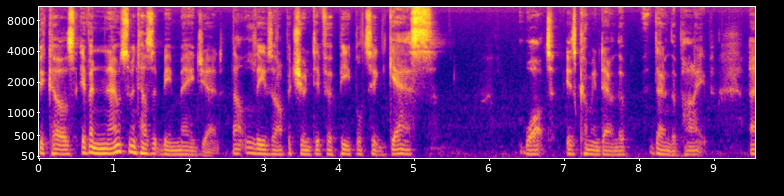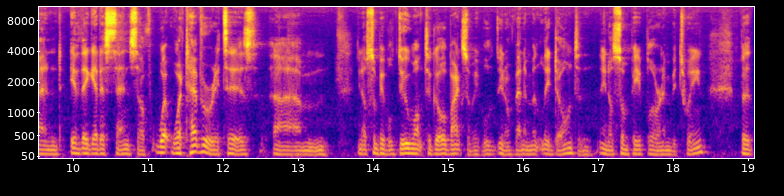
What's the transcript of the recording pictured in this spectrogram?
because if an announcement hasn't been made yet, that leaves an opportunity for people to guess what is coming down the down the pipe. And if they get a sense of wh- whatever it is, um, you know, some people do want to go back, some people, you know, vehemently don't, and you know, some people are in between. But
